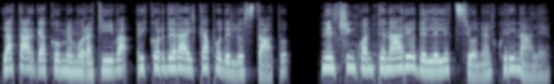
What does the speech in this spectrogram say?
La targa commemorativa ricorderà il capo dello Stato nel cinquantenario dell'elezione al Quirinale.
